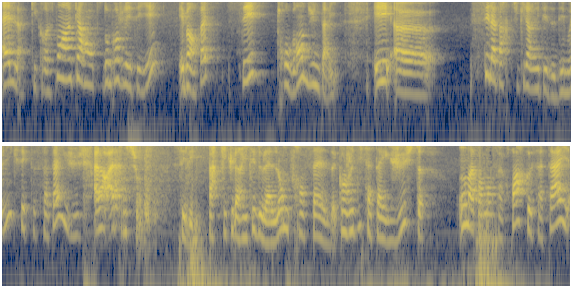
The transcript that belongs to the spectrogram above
L, qui correspond à un 40. Donc quand je l'ai essayé, et ben en fait, c'est trop grand d'une taille. Et euh, c'est la particularité de Démonique, c'est que sa taille juste. Alors attention, c'est les particularités de la langue française. Quand je dis sa taille juste, on a tendance à croire que sa taille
